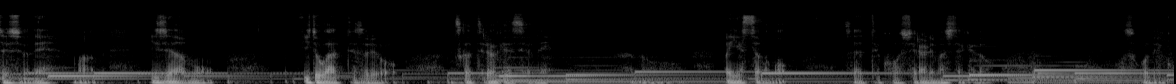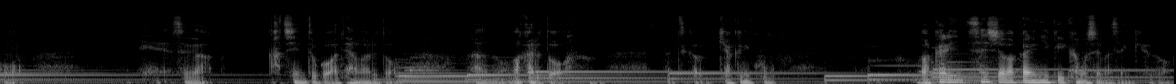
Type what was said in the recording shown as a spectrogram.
ですよね。まあ、以前はもう意図があってそれを使ってるわけですよね。あのまあ、イエス様もそうやってこう知られましたけどそこでこう、えー、それがカチンとこう当てはまるとあの分かるとなんていうか逆にこう分かり最初は分かりにくいかもしれませんけど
